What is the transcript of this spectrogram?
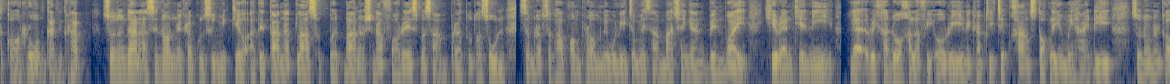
สกอร์ร่วมกันครับ ส่วนทางด้านอาร์เซนอลนะครับคุณซื้อมิเกลอาร์เตตานัดล่าสุดเปิดบ้านเอาชนะฟอเรสต์มา 3 ประตูต่อศูนย์สำหรับสภาพความพร้อมในวันนี้จะไม่สามารถใช้งานเบนไวท์คิรันเทียนีและริคาโดคาลาฟิโอรีนะครับที่เจ็บค้างสต็อกและยังไม่หายดี ส่วนนอกนั้นก็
